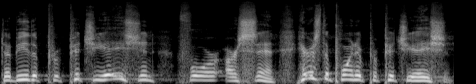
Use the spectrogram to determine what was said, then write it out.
to be the propitiation for our sin. Here's the point of propitiation.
